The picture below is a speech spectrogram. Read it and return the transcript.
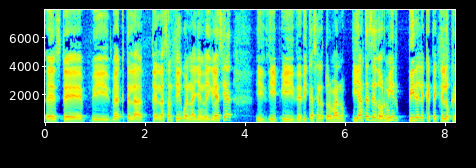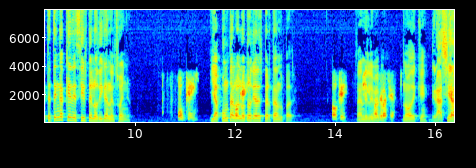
este, y vea que te la, te la santigüen allá en la iglesia y, y, y dedícasela a tu hermano. Y antes de dormir, pídele que, te, que lo que te tenga que decir te lo diga en el sueño. Ok, Y apúntalo al otro día despertando, padre. Ok, bebé. gracias. No, ¿de qué? Gracias.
